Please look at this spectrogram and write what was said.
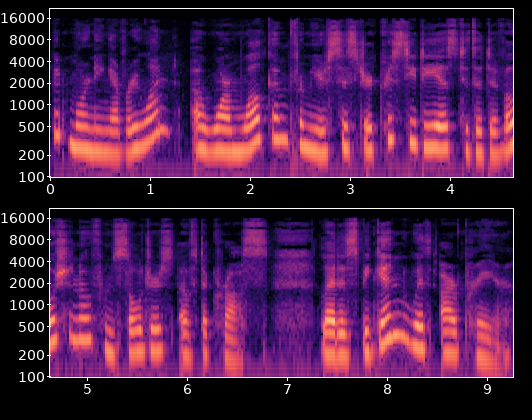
Good morning, everyone. A warm welcome from your sister Kristy Diaz to the devotional from Soldiers of the Cross. Let us begin with our prayer.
